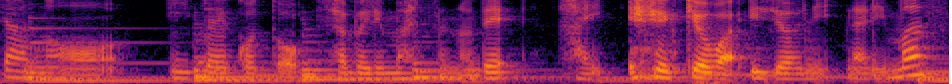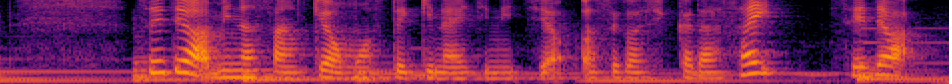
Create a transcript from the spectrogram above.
じゃあ、あの言いたいことを喋りましたので、はい、今日は以上になります。それでは皆さん今日も素敵な一日をお過ごしください。それでは。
